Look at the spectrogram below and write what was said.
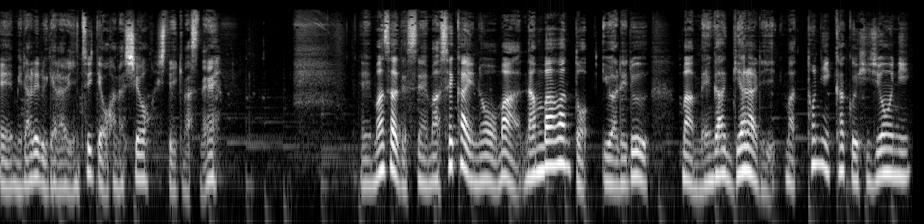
え見られるギャラリーについてお話をしていきますね。えまずはですね、まあ、世界の、まあ、ナンバーワンと言われる、まあ、メガギャラリー、まあ、とにかく非常に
